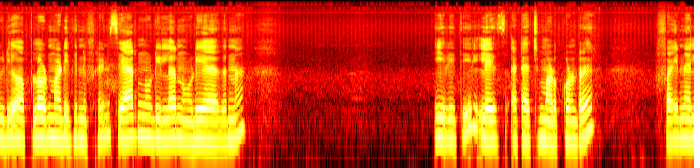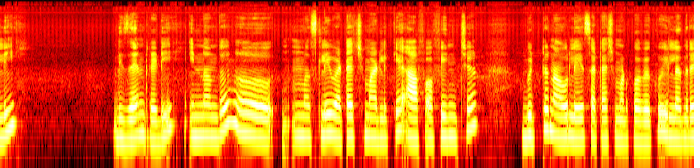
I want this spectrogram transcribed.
ವಿಡಿಯೋ ಅಪ್ಲೋಡ್ ಮಾಡಿದ್ದೀನಿ ಫ್ರೆಂಡ್ಸ್. ಯಾರು ನೋಡಿಲ್ಲ, ನೋಡಿ ಅದನ್ನು. ಈ ರೀತಿ ಲೇಸ್ ಅಟ್ಯಾಚ್ ಮಾಡಿಕೊಂಡ್ರೆ ಫೈನಲಿ ಡಿಸೈನ್ ರೆಡಿ ಇನ್ನೊಂದು ಸ್ಲೀವ್ ಅಟ್ಯಾಚ್ ಮಾಡಲಿಕ್ಕೆ ಹಾಫ್ ಆಫ್ ಇಂಚ್ ಬಿಟ್ಟು ನಾವು ಲೇಸ್ ಅಟ್ಯಾಚ್ ಮಾಡ್ಕೋಬೇಕು. ಇಲ್ಲಾಂದರೆ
